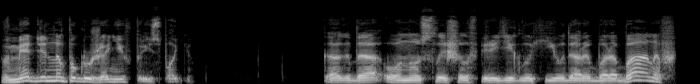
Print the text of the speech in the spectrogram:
в медленном погружении в преисподнюю. Когда он услышал впереди глухие удары барабанов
